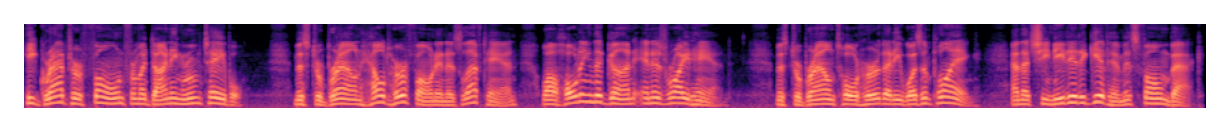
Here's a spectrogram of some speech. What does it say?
He grabbed her phone from a dining room table. Mr. Brown held her phone in his left hand while holding the gun in his right hand. Mr. Brown told her that he wasn't playing and that she needed to give him his phone back.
